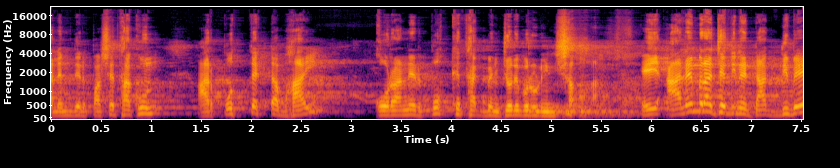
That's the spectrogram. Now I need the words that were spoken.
আলেমদের পাশে থাকুন, আর প্রত্যেকটা ভাই কোরআনের পক্ষে থাকবেন, জোরে বলুন ইনশাল্লাহ এই আলেমরা যেদিনে ডাক দিবে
